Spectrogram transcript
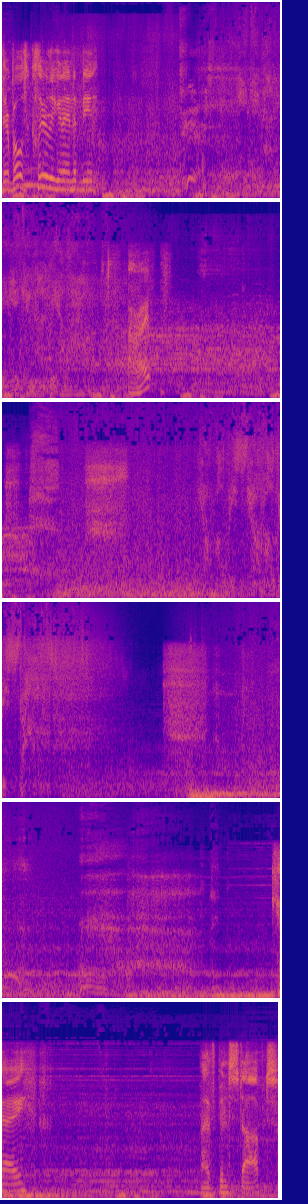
They're both clearly gonna end up being. Alright. You will be, you will be stopped. Okay. I've been stopped.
